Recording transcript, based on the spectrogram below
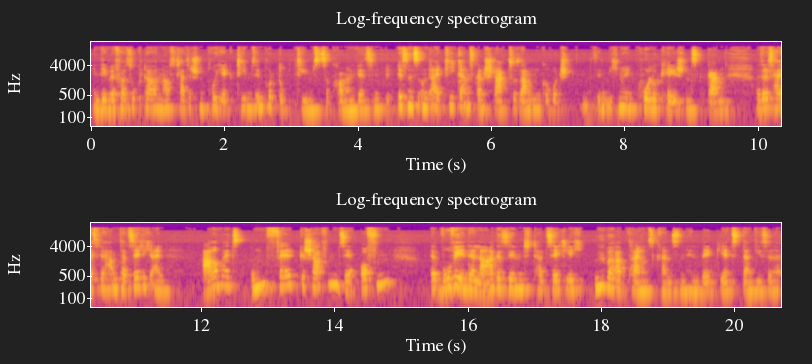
indem wir versucht haben, aus klassischen Projektteams in Produktteams zu kommen. Wir sind mit Business und IT ganz, ganz stark zusammengerutscht, sind nicht nur in Co-Locations gegangen. Also das heißt, wir haben tatsächlich ein Arbeitsumfeld geschaffen, sehr offen, äh, wo wir in der Lage sind, tatsächlich über Abteilungsgrenzen hinweg jetzt dann diese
